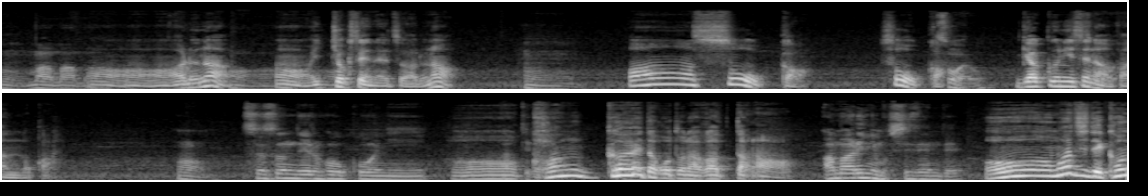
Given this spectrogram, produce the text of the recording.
うん、まあまああ。まああああるな。ううん。ん。一直線のやつあるな。うんああそうか。そうか。そうやろ。逆にせなあかんのか。うん。進んでる方向にああ考えたことなかったな。あまりにも自然で。ああマジで考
